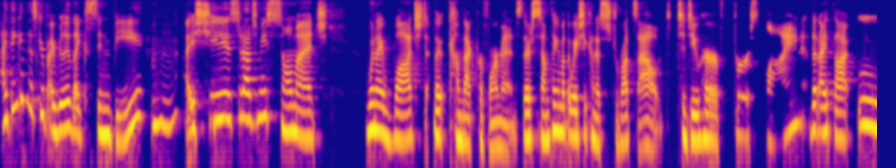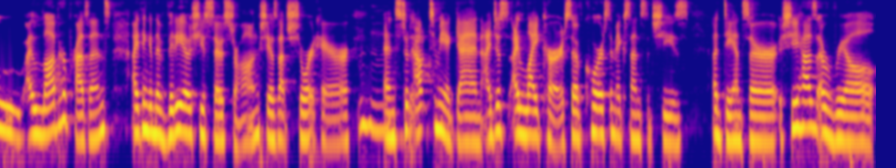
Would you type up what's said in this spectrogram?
I think in this group, I really like Sin B. Mhm. I, she stood out to me so much when I watched the comeback performance. There's something about the way she kind of struts out to do her first line that I thought, ooh, I love her presence. I think in the video, she's so strong. She has that short hair Mhm. and stood out to me again. I just, I like her. So, of course, it makes sense that she's a dancer. She has a real,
